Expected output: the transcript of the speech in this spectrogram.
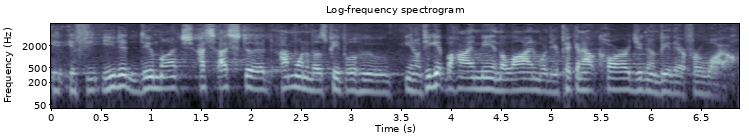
if you didn't do much, I, I, stood. I'm one of those people who, you know, if you get behind me in the line, whether you're picking out cards, you're going to be there for a while.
